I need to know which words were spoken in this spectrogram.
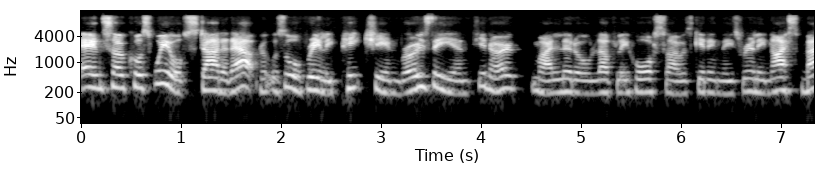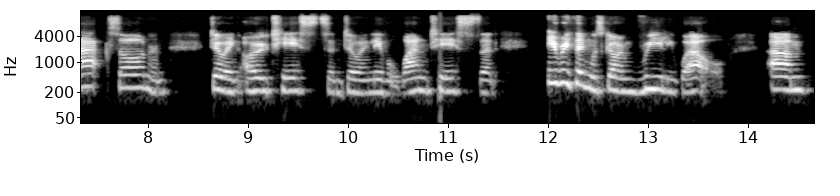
and so of course we all started out and it was all really peachy and rosy and you know my little lovely horse i was getting these really nice marks on and doing o tests and doing level one tests and everything was going really well. Um,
